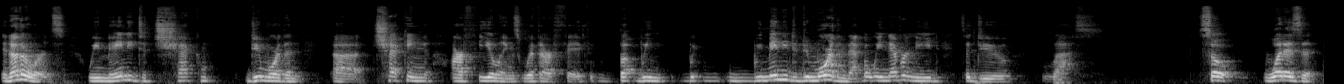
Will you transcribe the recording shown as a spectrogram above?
In other words, we may need to check do more than uh, checking our feelings with our faith, but we, we we may need to do more than that, but we never need to do less. So, what is it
